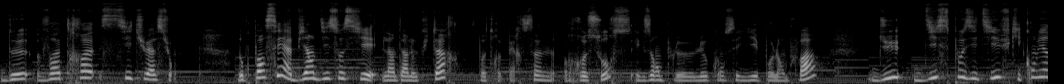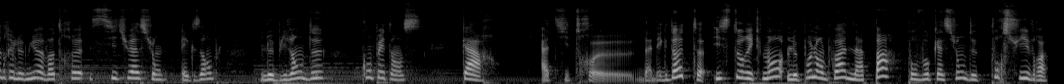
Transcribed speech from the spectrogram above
de votre situation. Donc pensez à bien dissocier l'interlocuteur, votre personne ressource, exemple le conseiller Pôle Emploi, du dispositif qui conviendrait le mieux à votre situation, exemple le bilan de compétences. Car à titre euh, d'anecdote, historiquement, le Pôle Emploi n'a pas pour vocation de poursuivre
